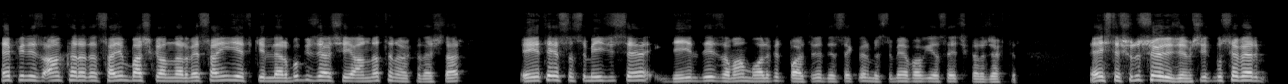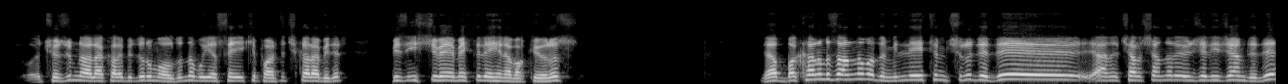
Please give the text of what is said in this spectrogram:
Hepiniz Ankara'da sayın başkanlar ve sayın yetkililer bu güzel şeyi anlatın arkadaşlar. EYT yasası meclise değildiği zaman muhalefet partileri destek vermesi MHP yasaya çıkaracaktır. E işte şunu söyleyeceğim. Şimdi bu sefer çözümle alakalı bir durum olduğunda bu yasayı iki parti çıkarabilir. Biz işçi ve emekli lehine bakıyoruz. Ya bakanımız anlamadı. Milli Eğitim şunu dedi. Yani çalışanları önceleyeceğim dedi.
